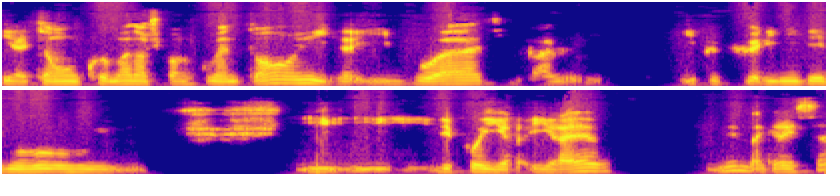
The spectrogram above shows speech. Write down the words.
il a été en coma dans je sais pas combien de temps, il, il boite, il parle, il peut plus aligner des mots, il, il- des fois il, il rêve, mais malgré ça,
